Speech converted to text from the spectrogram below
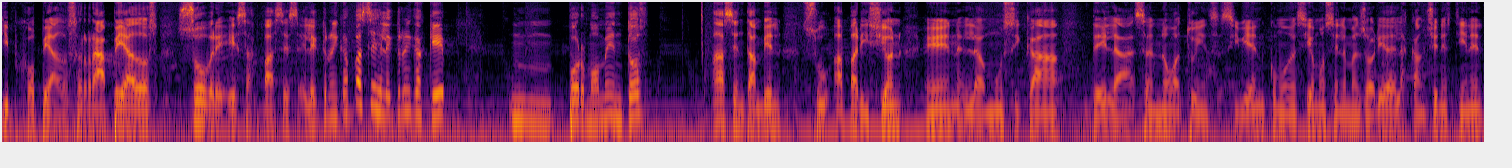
hip hopeados, rapeados sobre esas bases electrónicas. Bases electrónicas que mm, por momentos hacen también su aparición en la música de las Nova Twins. Si bien, como decíamos, en la mayoría de las canciones tienen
